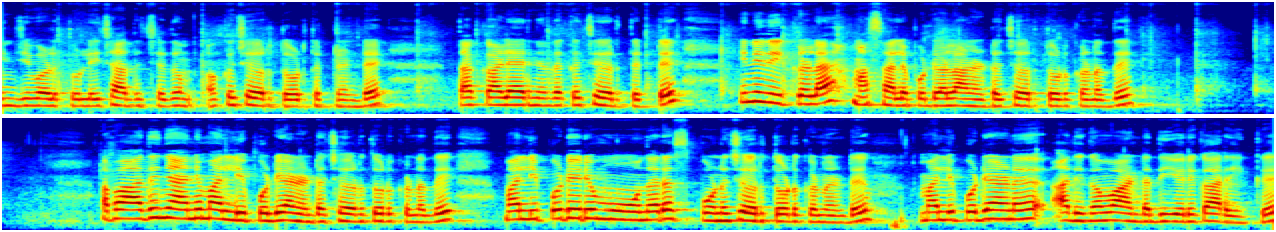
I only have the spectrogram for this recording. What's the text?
ഇഞ്ചി വെളുത്തുള്ളി ചതച്ചതും ഒക്കെ ചേർത്ത് കൊടുത്തിട്ടുണ്ട്. തക്കാളി അരിഞ്ഞതൊക്കെ ചേർത്തിട്ട് ഇനി ഇതിലേക്കുള്ള മസാലപ്പൊടികളാണ് കേട്ടോ ചേർത്ത് കൊടുക്കുന്നത് അപ്പോൾ ആദ്യം ഞാൻ മല്ലിപ്പൊടിയാണ് കേട്ടോ ചേർത്ത് കൊടുക്കുന്നത്. മല്ലിപ്പൊടി ഒരു മൂന്നര സ്പൂണ് ചേർത്ത് കൊടുക്കുന്നുണ്ട്. മല്ലിപ്പൊടിയാണ് അധികം വേണ്ടത് ഈ ഒരു കറിക്ക്.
